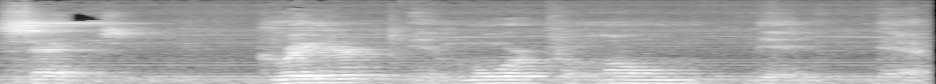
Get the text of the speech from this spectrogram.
sadness, greater and more prolonged than that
